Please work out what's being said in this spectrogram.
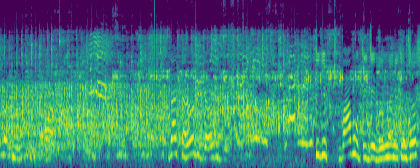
গাড়ি নেই। হয়ে গেছে ঠান্ডা যাস না ওদিক যা ওদিক যা তুই কি বাবু, তুই যে দুই মানে কিনছস?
